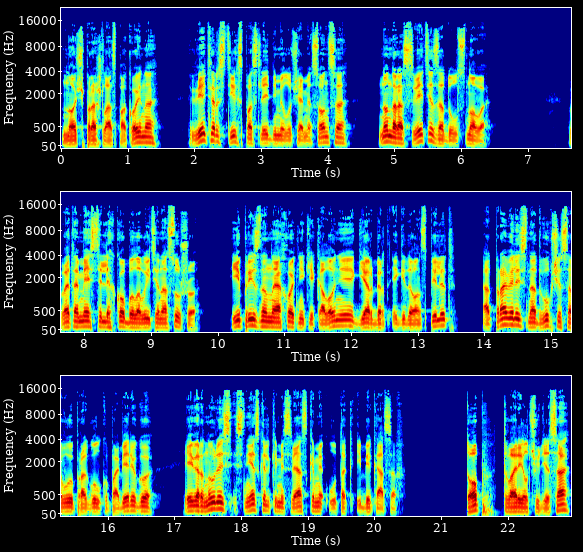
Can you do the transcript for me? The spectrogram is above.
Ночь прошла спокойно, ветер стих с последними лучами солнца, но на рассвете задул снова. В этом месте легко было выйти на сушу, и признанные охотники колонии Герберт и Гидеон Спилет отправились на двухчасовую прогулку по берегу и вернулись с несколькими связками уток и бекасов. Топ творил чудеса,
